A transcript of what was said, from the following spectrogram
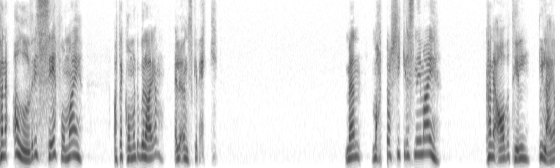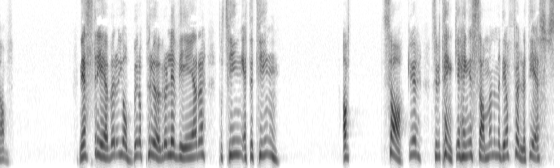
kan jeg aldri se for meg at jeg kommer til å gå lei av eller ønske vekk. Men Martha-skikkelsen i meg kan jeg av og til bli lei av. Når jeg strever og jobber og prøver å levere på ting etter ting av saker som vi tenker henger sammen med det å følge til Jesus.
